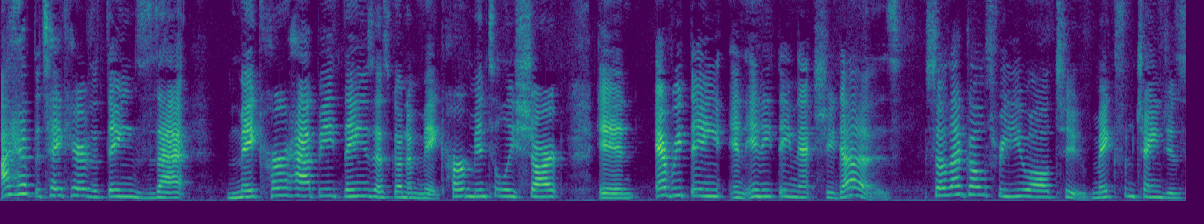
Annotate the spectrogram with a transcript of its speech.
I have to take care of the things that make her happy, things that's going to make her mentally sharp in everything and anything that she does. So that goes for you all too. Make some changes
